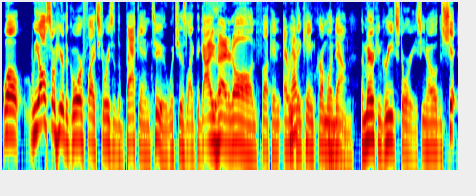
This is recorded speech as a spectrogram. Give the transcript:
Well, we also hear the glorified stories of the back end too, which is like the guy who had it all and fucking everything Yep. came crumbling down. Mm-hmm. The American greed stories, you know, the shit.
